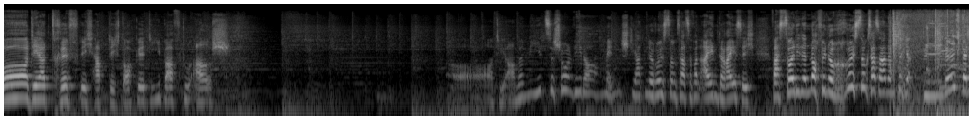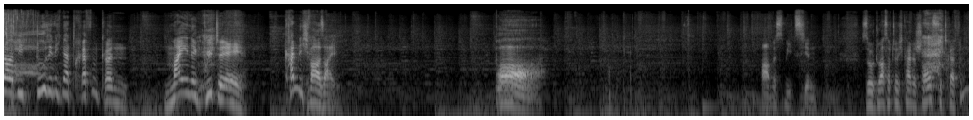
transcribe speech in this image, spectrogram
Oh, der trifft. Ich hab dich doch gedebufft, du Arsch. Oh, die arme Mieze schon wieder. Mensch, die hat eine Rüstungsklasse von 31. Was soll die denn noch für eine Rüstungsklasse haben? Sicher Blödmänner, wie du sie nicht mehr treffen können. Meine Güte, ey. Kann nicht wahr sein. Boah. Armes Miezchen. So, du hast natürlich keine Chance zu treffen.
